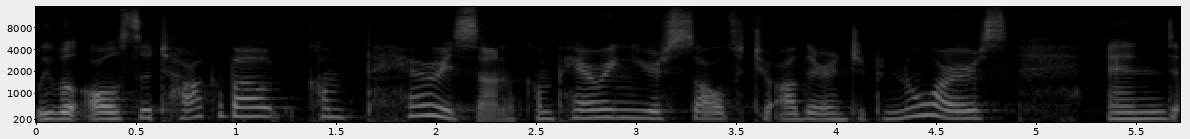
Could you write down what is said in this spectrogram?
We will also talk about comparison, comparing yourself to other entrepreneurs and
